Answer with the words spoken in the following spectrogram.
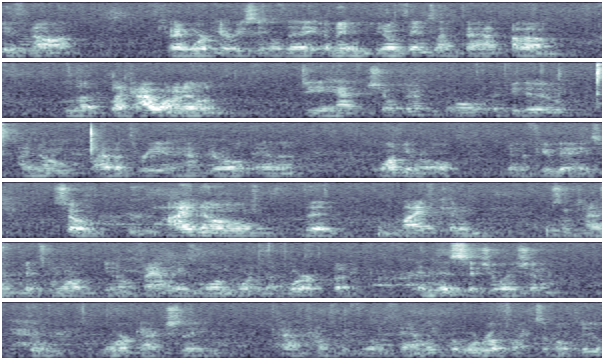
If not, can I work every single day? I mean, you know, things like that. Um, like I wanna know, do you have children? Well, if you do, I know I have a three and a half year old and a one year old in a few days. So I know that life can, sometimes it's more, you know, family is more important than work, but in this situation, the work actually kind of comes before the family, but we're real flexible too.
